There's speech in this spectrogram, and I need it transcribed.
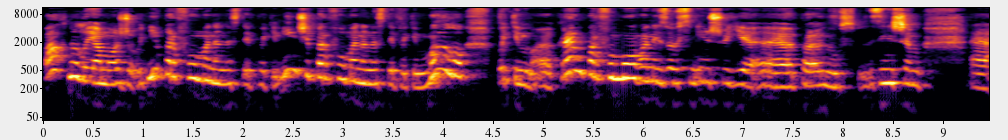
пахнуло. Я можу одні парфуми нанести, потім інші парфуми нанести, потім мило, потім е, крем парфумований зовсім іншої, е, ну, з іншим е,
